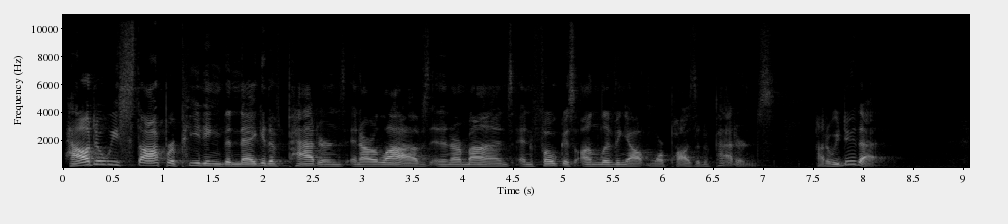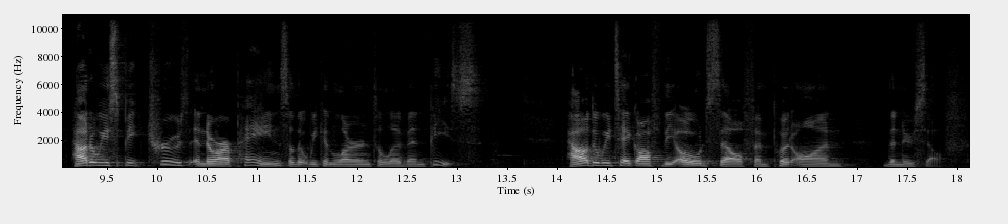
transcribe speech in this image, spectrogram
How do we stop repeating the negative patterns in our lives and in our minds and focus on living out more positive patterns? How do we do that? How do we speak truth into our pain so that we can learn to live in peace? How do we take off the old self and put on the new self?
